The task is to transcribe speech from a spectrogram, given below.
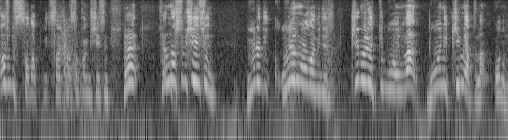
nasıl bir salak bir saçma sapan bir şeysin? He? Sen nasıl bir şeysin? Böyle bir oyun mu olabilir? Kim üretti bu oyunu lan? Bu oyunu kim yaptı lan? Oğlum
